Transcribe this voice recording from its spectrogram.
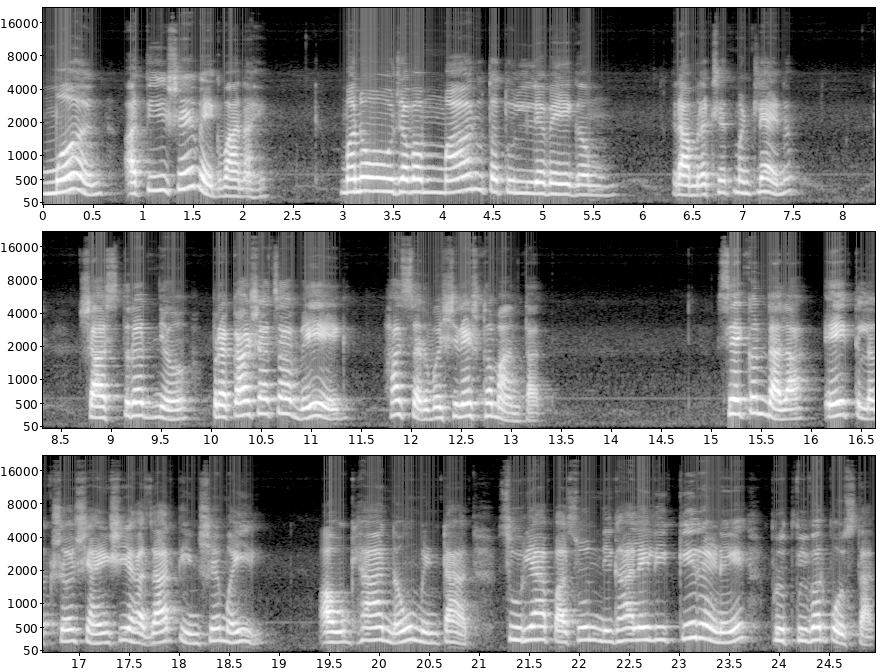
मन अतिशय वेगवान आहे. मनोजवम मारुततुल्य वेगम रामरक्षेत म्हटले आहे ना? शास्त्रज्ञ प्रकाशाचा वेग हा सर्वश्रेष्ठ मानतात. सेकंदाला एक लक्ष शहाऐंशी हजार तीनशे मैल. अवघ्या नऊ मिनिटात सूर्यापासून निघालेली किरणे पृथ्वीवर पोचतात.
